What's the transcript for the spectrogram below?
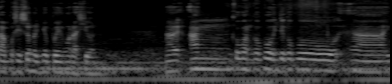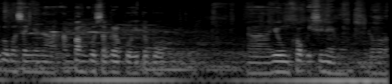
tapos isunod nyo po yung orasyon. Uh, ang kukan ko po hindi ko po uh, ikukan sa inyo na ang pangkusagra po ito po uh, yung hawk isinim ito po.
